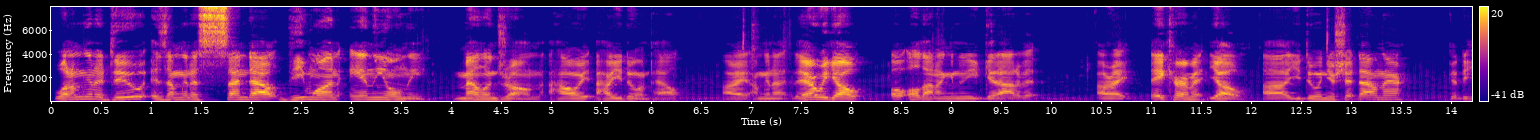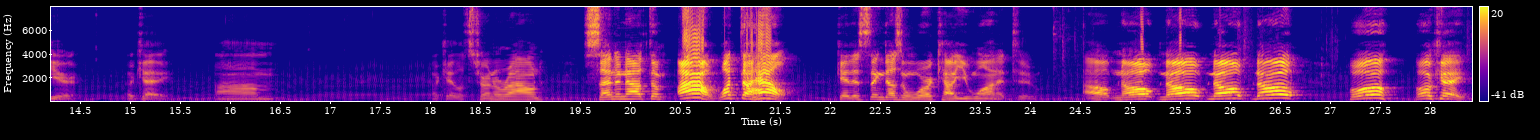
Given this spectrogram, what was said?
What I'm gonna do is I'm gonna send out the one and the only Melon Drone. How how you doing, pal? All right, I'm gonna. There we go. Oh, hold on. I'm gonna need to get out of it. All right. Hey, Kermit. Yo, uh, you doing your shit down there? Good to hear. Okay. Um. Okay, let's turn around. Sending out the- Ow! What the hell? Okay, this thing doesn't work how you want it to. Oh, no, no, no, no! Oh, okay.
